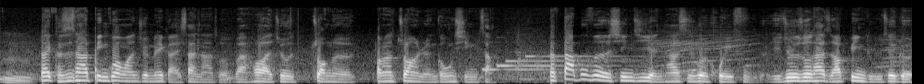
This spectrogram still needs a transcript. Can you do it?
嗯，那可是他病况完全没改善啊，怎么办？后来就装了，帮他装了人工心脏。那大部分的心肌炎它是会恢复的，也就是说，他只要病毒这个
